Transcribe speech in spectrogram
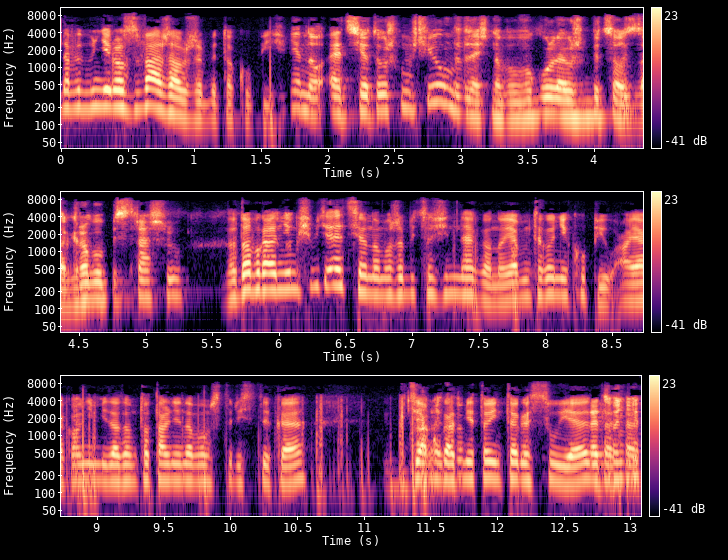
nawet bym nie rozważał, żeby to kupić. Nie no, Ezio to już musi umrzeć, no bo w ogóle już by co, z zagrobu by straszył? No dobra, ale nie musi być Ezio, no może być coś innego, no ja bym tego nie kupił, a jak oni mi dadzą totalnie nową stylistykę, gdzie Ale akurat to- mnie to interesuje, Ale to tak- nie,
